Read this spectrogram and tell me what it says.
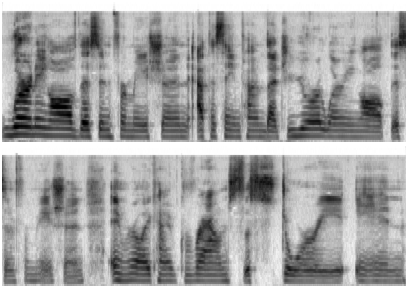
learning all of this information at the same time that you're learning all of this information and really kind of grounds the story in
